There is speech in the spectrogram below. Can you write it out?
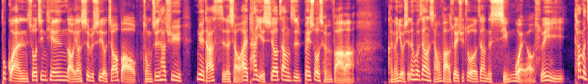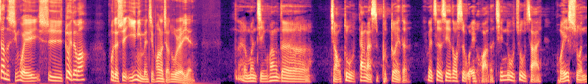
不管说今天老杨是不是有交保，总之他去虐打死了小爱，他也是要这样子备受惩罚嘛。可能有些人会有这样的想法，所以去做了这样的行为哦。所以他们这样的行为是对的吗？或者是以你们警方的角度而言？在我们警方的角度当然是不对的，因为这些都是违法的，侵入住宅、毁损，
